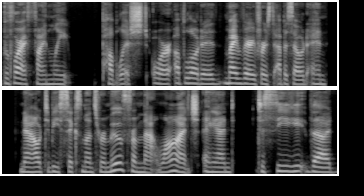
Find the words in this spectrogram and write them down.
before I finally published or uploaded my very first episode. And now to be six months removed from that launch and to see the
